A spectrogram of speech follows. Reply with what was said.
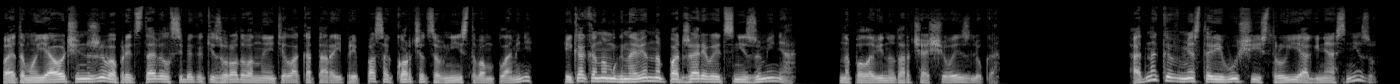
Поэтому я очень живо представил себе, как изуродованные тела Катара и припаса корчатся в неистовом пламени и как оно мгновенно поджаривает снизу меня, наполовину торчащего из люка. Однако вместо ревущей струи огня снизу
